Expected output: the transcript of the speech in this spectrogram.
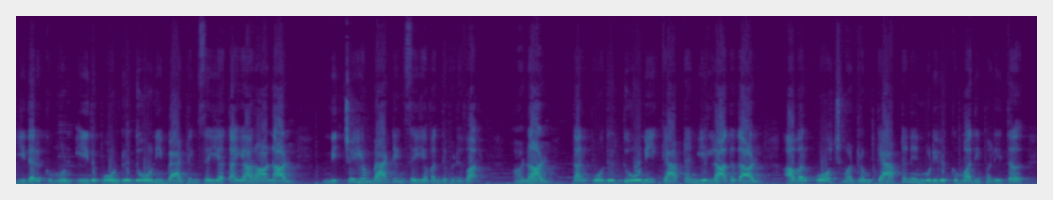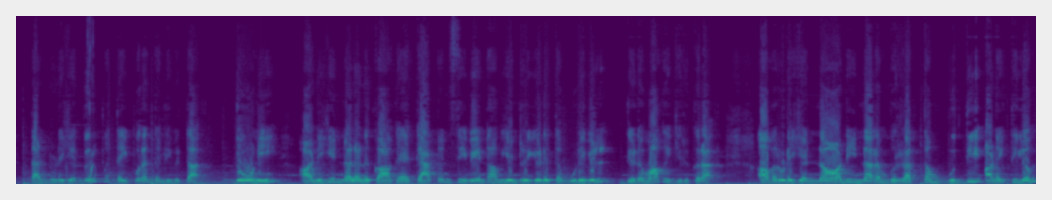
இதற்கு முன் இது போன்று தோனி பேட்டிங் செய்ய தயாரானால் நிச்சயம் பேட்டிங் செய்ய வந்து விடுவார். ஆனால் தற்போது தோனி கேப்டன் இல்லாததால் அவர் கோச் மற்றும் கேப்டனின் முடிவுக்கு மதிப்பளித்து தன்னுடைய விருப்பத்தை புறந்தள்ளிவிட்டார். தோனி அணியின் நலனுக்காக கேப்டன்சி வேண்டாம் என்று எடுத்த முடிவில் திடமாக இருக்கிறார். அவருடைய நாடி நரம்பு ரத்தம் புத்தி அனைத்திலும்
